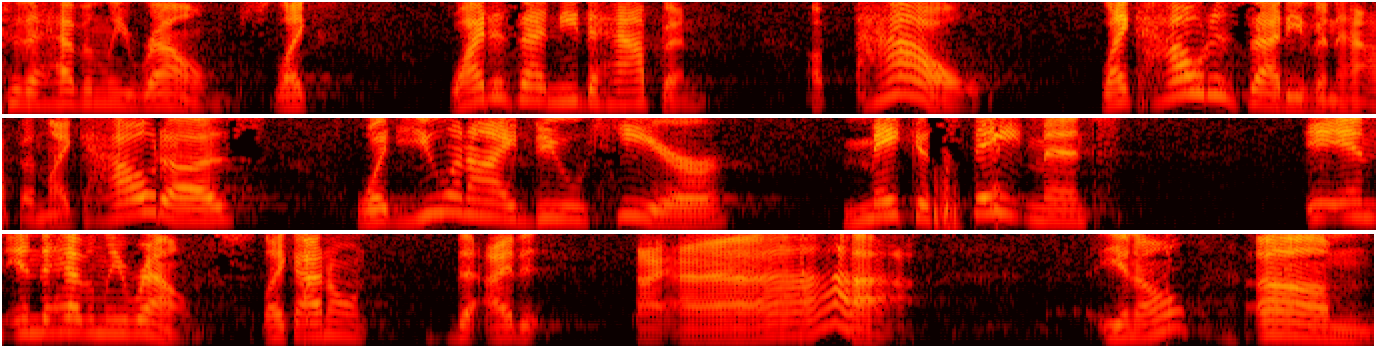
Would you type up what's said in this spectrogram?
to the heavenly realms? Like, why does that need to happen? Uh, how? Like, how does that even happen? Like, how does what you and I do here make a statement in in the heavenly realms. Like I don't, I, I, ah, you know, um,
